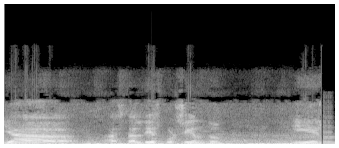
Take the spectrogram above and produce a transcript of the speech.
ya hasta el 10% y el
